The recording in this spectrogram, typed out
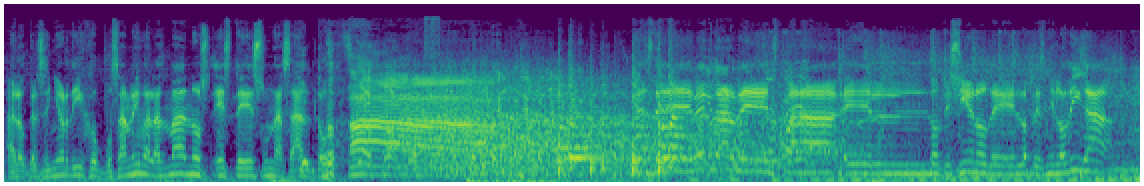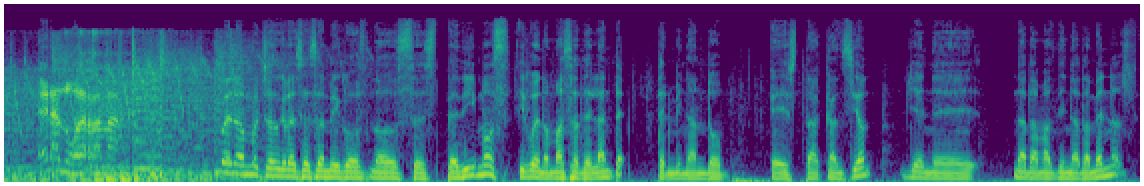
A lo que el señor dijo, pues arriba las manos, este es un asalto. Desde Bell Gardens para el noticiero de López Ni lo diga, era Rama. Bueno, muchas gracias amigos, nos despedimos y bueno, más adelante, terminando esta canción, viene nada más ni nada menos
